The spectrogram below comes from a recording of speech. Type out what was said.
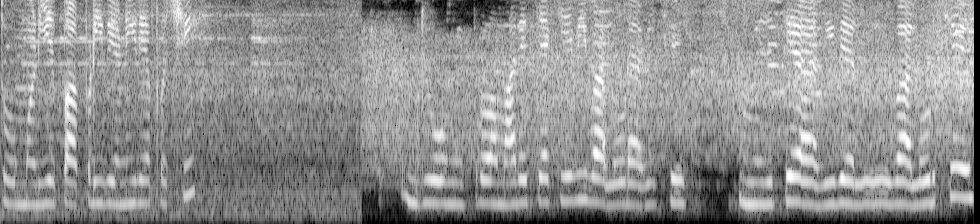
તો મળીએ પાપડી વેણી રહ્યા પછી. જો મિત્રો, અમારે ત્યાં કેવી વાલોડ આવી છે. અમારે ત્યાં આવી વેલ- વાલોડ છે.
